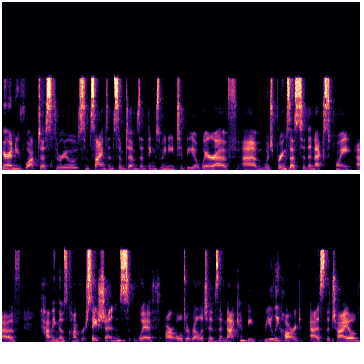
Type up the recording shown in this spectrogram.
Karen, you've walked us through some signs and symptoms and things we need to be aware of, um, which brings us to the next point of having those conversations with our older relatives. And that can be really hard as the child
